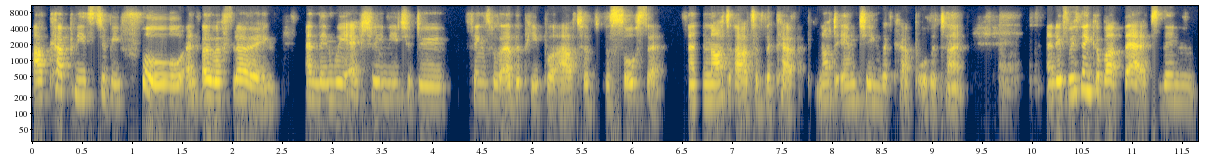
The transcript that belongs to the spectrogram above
our cup needs to be full and overflowing. And then we actually need to do things with other people out of the saucer and not out of the cup, not emptying the cup all the time. And if we think about that, then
